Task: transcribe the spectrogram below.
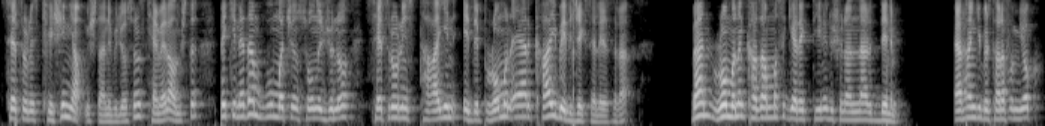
Seth Rollins keşin yapmıştı hani biliyorsunuz kemeri almıştı. Peki neden bu maçın sonucunu Seth Rollins tayin edip Roman eğer kaybedecekse Lesnar'a ben Roman'ın kazanması gerektiğini düşünenler denim. Herhangi bir tarafım yok.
